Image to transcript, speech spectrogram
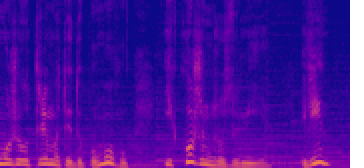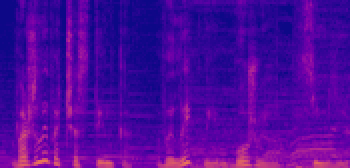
може отримати допомогу, і кожен розуміє, він важлива частинка великої Божої сім'ї.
